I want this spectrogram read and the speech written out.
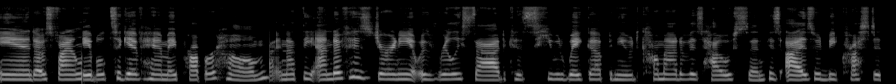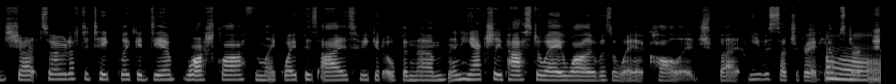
And I was finally able to give him a proper home. And at the end of his journey, it was really sad because he would wake up and he would come out of his house and his eyes would be crusted shut. So I would have to take like a damp washcloth and like wipe his eyes so he could open them. And he actually passed away while I was away at college, but he was such a great hamster. he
